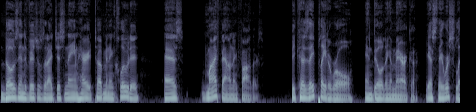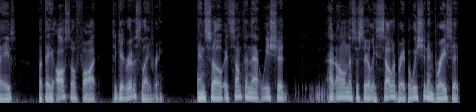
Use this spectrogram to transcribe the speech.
those individuals that I just named, Harriet Tubman included, as my founding fathers, because they played a role in building America. Yes, they were slaves, but they also fought to get rid of slavery. And so it's something that we should, I don't necessarily celebrate, but we should embrace it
